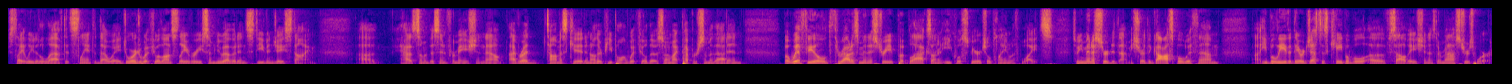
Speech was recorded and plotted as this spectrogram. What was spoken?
slightly to the left. It's slanted that way. George Whitefield on slavery, some new evidence. Stephen J. Stein. Uh, has some of this information. Now, I've read Thomas Kidd and other people on Whitefield, though, so I might pepper some of that in. But Whitefield, throughout his ministry, put blacks on an equal spiritual plane with whites. So he ministered to them, he shared the gospel with them. Uh, he believed that they were just as capable of salvation as their masters were.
